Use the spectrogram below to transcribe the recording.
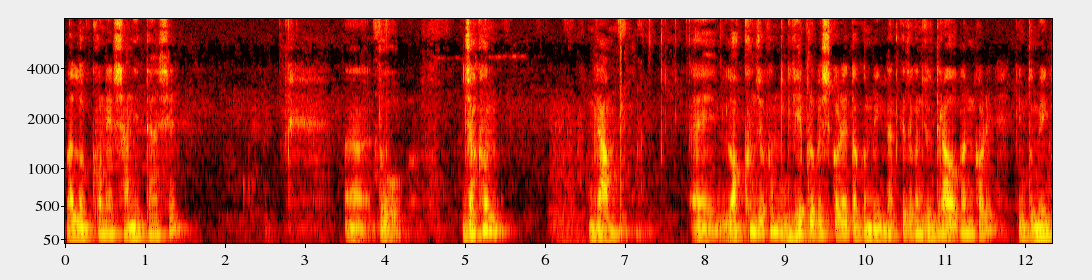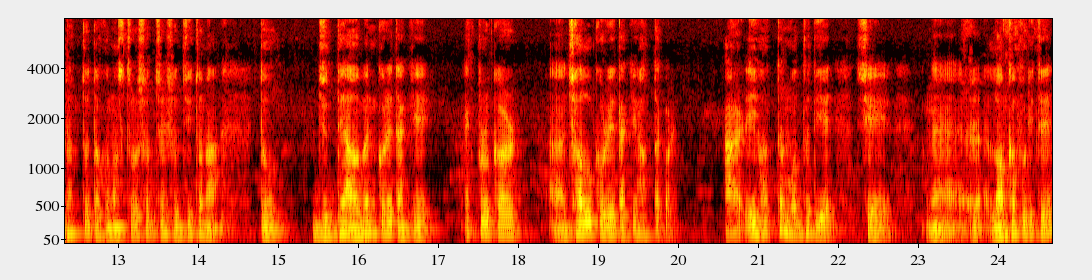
বা লক্ষণের সান্নিধ্যে আসে। তো যখন রাম লক্ষণ যখন গৃহে প্রবেশ করে, তখন মেঘনাথকে যখন যুদ্ধের আহ্বান করে, কিন্তু মেঘনাথ তো তখন অস্ত্রসজ্জায় সজ্জিত না, তো যুদ্ধে আহ্বান করে তাকে এক প্রকার ছল করে তাকে হত্যা করে। আর এই হত্যার মধ্য দিয়ে সে লঙ্কাপুরীতে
